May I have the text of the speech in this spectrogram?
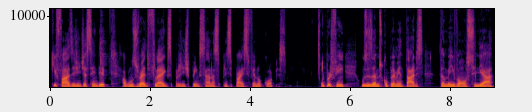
que fazem a gente acender alguns red flags para a gente pensar nas principais fenocópias. E por fim, os exames complementares também vão auxiliar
